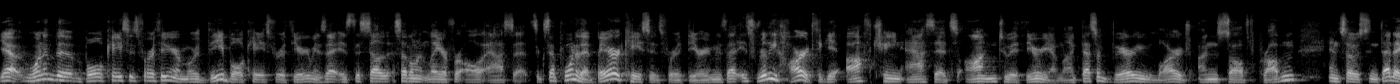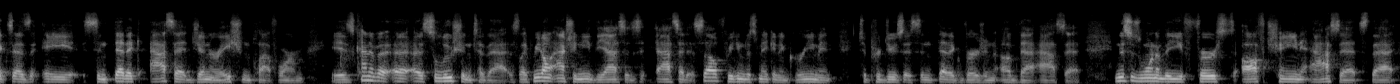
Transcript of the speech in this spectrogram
Yeah, one of the bull cases for Ethereum, or the bull case for Ethereum, is that it's the settlement layer for all assets. Except one of the bear cases for Ethereum is that it's really hard to get off-chain assets onto Ethereum. Like that's a very large unsolved problem. And so Synthetix, as a synthetic asset generation platform, is kind of a, a solution to that. It's like we don't actually need the assets, asset itself. We can just make an agreement to produce a synthetic version of that asset. And this is one of the first off-chain assets that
